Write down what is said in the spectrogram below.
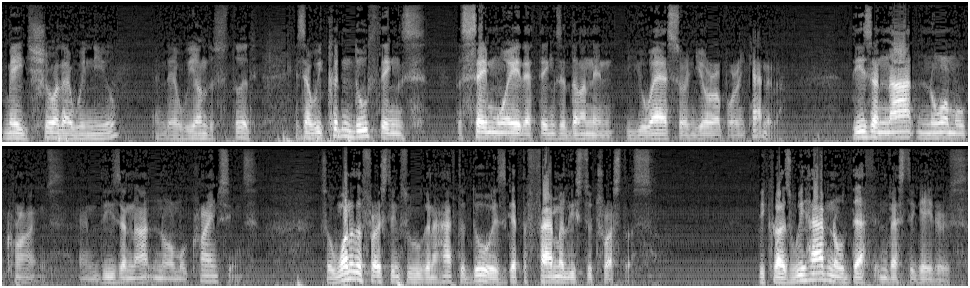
made sure that we knew and that we understood is that we couldn't do things the same way that things are done in the US or in Europe or in Canada. These are not normal crimes, and these are not normal crime scenes. So one of the first things we were going to have to do is get the families to trust us. Because we have no death investigators,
